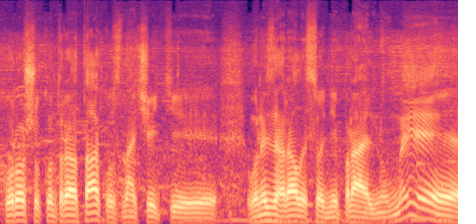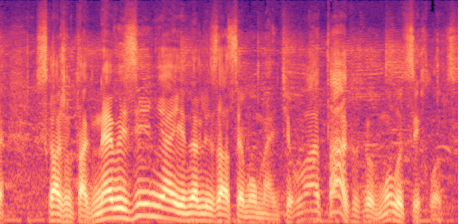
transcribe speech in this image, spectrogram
хорошу контратаку, значить, е, вони зіграли сьогодні правильно. Ми, скажімо так, невезіння і реалізація моментів. А так, молодці хлопці.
